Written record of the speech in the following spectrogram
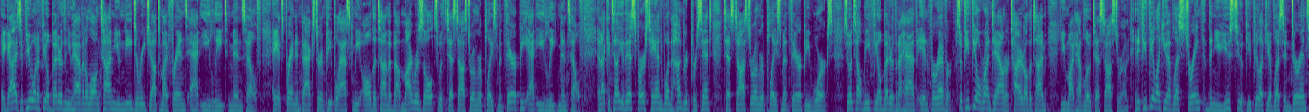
Hey guys, if you want to feel better than you have in a long time, you need to reach out to my friends at Elite Men's Health. Hey, it's Brandon Baxter, and people ask me all the time about my results with testosterone replacement therapy at Elite Men's Health. And I can tell you this firsthand 100% testosterone replacement therapy works. So it's helped me feel better than I have in forever. So if you feel run down or tired all the time, you might have low testosterone. And if you feel like you have less strength than you used to, if you feel like you have less endurance,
